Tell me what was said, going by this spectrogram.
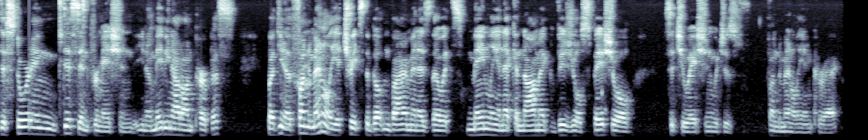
distorting disinformation, you know, maybe not on purpose, but, you know, fundamentally it treats the built environment as though it's mainly an economic, visual, spatial situation, which is fundamentally incorrect.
